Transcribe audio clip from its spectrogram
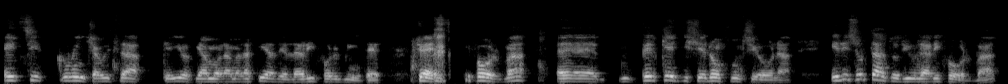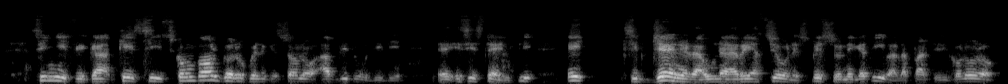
e si comincia questa che io chiamo la malattia della riformite, cioè si riforma eh, perché dice non funziona il risultato di una riforma significa che si sconvolgono quelle che sono abitudini eh, esistenti e si genera una reazione spesso negativa da parte di coloro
